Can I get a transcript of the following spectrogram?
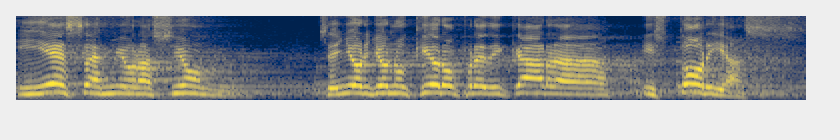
Y esa es mi oración. Señor, yo no quiero predicar ah, historias.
